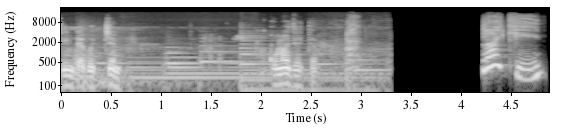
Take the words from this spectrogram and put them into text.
চিন্তা করছেন? কোনা যেতাম Nike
